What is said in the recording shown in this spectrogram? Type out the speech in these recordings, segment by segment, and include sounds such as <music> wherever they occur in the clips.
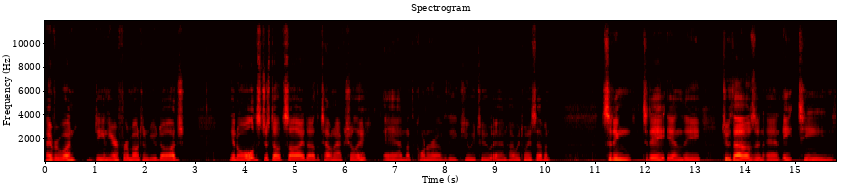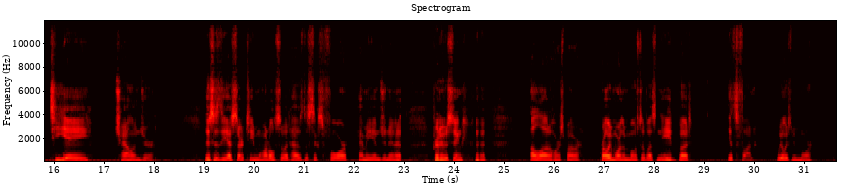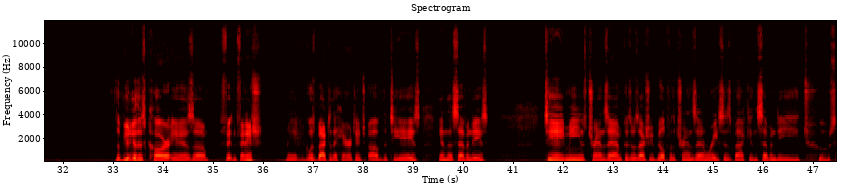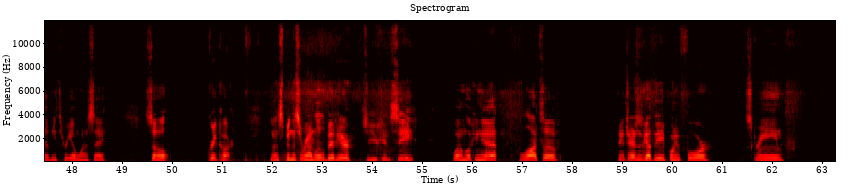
Hey everyone, Dean here for Mountain View Dodge in Olds, just outside uh, the town actually, and at the corner of the QE2 and Highway 27. Sitting today in the 2018 TA Challenger. This is the SRT model, so it has the 6.4 Hemi engine in it, producing <laughs> a lot of horsepower. Probably more than most of us need, but it's fun. We always need more. The beauty of this car is uh, fit and finish. I mean, it goes back to the heritage of the TAs in the 70s. TA means Trans Am because it was actually built for the Trans Am races back in 72, 73, I want to say. So, great car. I'm going to spin this around a little bit here so you can see what I'm looking at. Lots of features. It's got the 8.4 screen.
